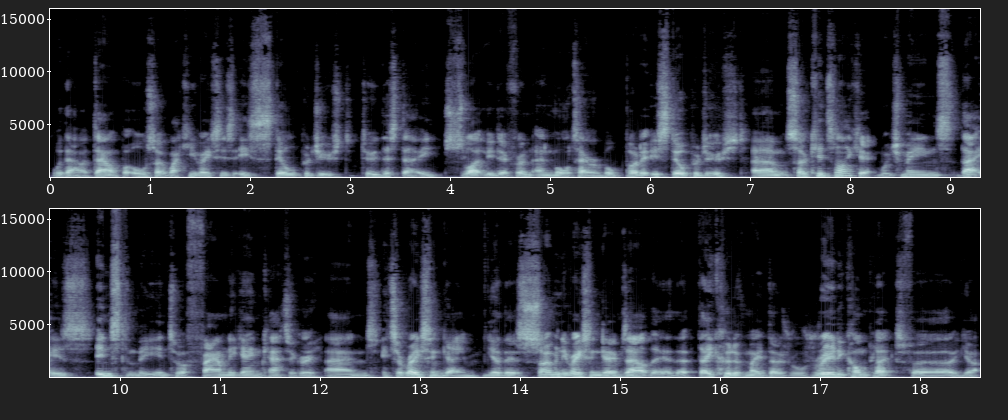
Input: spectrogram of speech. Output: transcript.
without a doubt, but also Wacky Races is still produced to this day, slightly different and more terrible, but it is still produced. Um, so kids like it, which means that is instantly into a family game category, and it's a racing game. yeah there's so many racing games out there that they could have made those rules really complex for yeah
